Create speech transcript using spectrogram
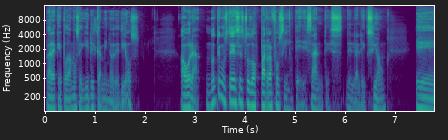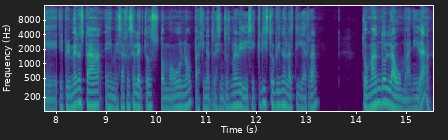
para que podamos seguir el camino de Dios. Ahora, noten ustedes estos dos párrafos interesantes de la lección eh, el primero está en Mensajes Selectos, tomo 1, página 309, y dice, Cristo vino a la tierra tomando la humanidad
